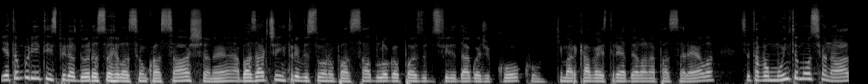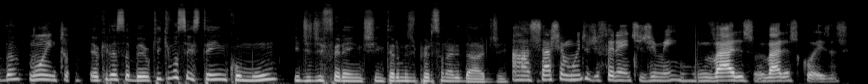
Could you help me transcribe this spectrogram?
E é tão bonita e inspiradora a sua relação com a Sasha, né? A Bazar te entrevistou ano passado, logo após o desfile d'água de coco, que marcava a estreia dela na passarela. Você estava muito emocionada. Muito. Eu queria saber o que, que vocês têm em comum e de diferente em termos de personalidade. A Sasha é muito diferente de mim em, vários, em várias coisas.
